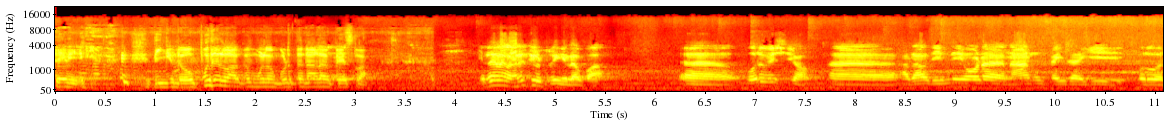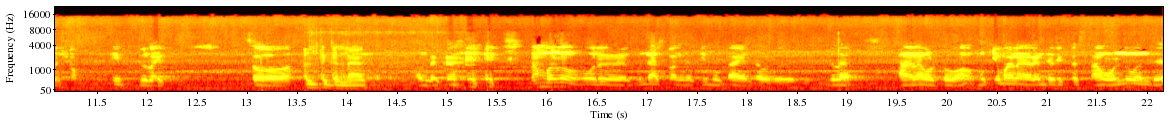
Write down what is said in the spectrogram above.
சரி. நீங்க இந்த ஒப்புதல் வாக்குமூலம் கொடுத்தனால பேசலாம். இல்லைன்னா விரட்டி விட்டுறீங்களாப்பா? ஒரு விஷயம். அதாவது இன்னையோட நானும் கைதாகி ஒரு வருஷம். 15th ஜூலை ஸோ வாழ்த்துக்கள் அந்த க- நம்மளும் ஒரு குண்டாஸ் வாங்கின திமுக என்ற ஒரு இதில் அதெல்லாம் விட்டுருவோம் முக்கியமான ரெண்டு ரிக்வெஸ்ட் தான். ஒன்று வந்து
